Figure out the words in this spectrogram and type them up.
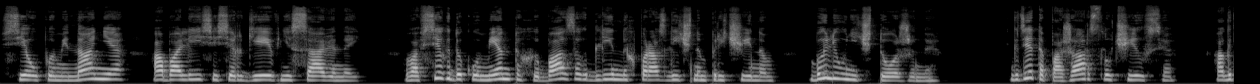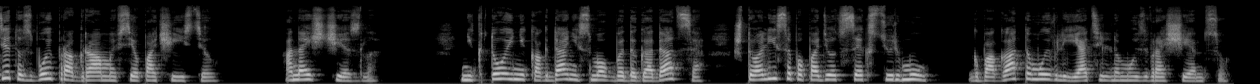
Все упоминания об Алисе Сергеевне Савиной во всех документах и базах длинных по различным причинам – были уничтожены. Где-то пожар случился, а где-то сбой программы все почистил. Она исчезла. Никто и никогда не смог бы догадаться, что Алиса попадет в секс-тюрьму к богатому и влиятельному извращенцу.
